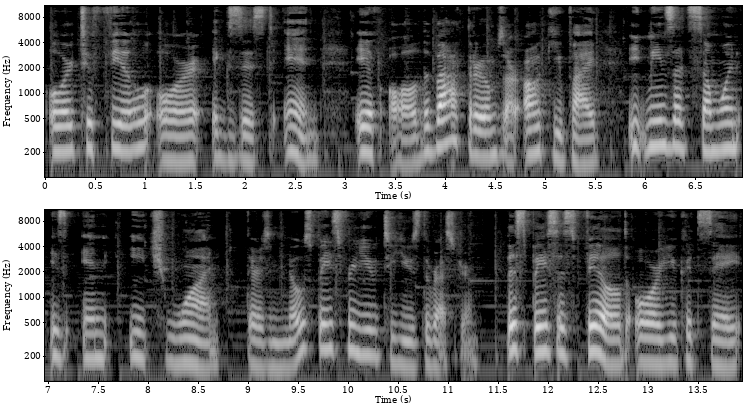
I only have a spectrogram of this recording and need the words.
or to fill or exist in. If all the bathrooms are occupied, it means that someone is in each one. There's no space for you to use the restroom. The space is filled, or you could say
